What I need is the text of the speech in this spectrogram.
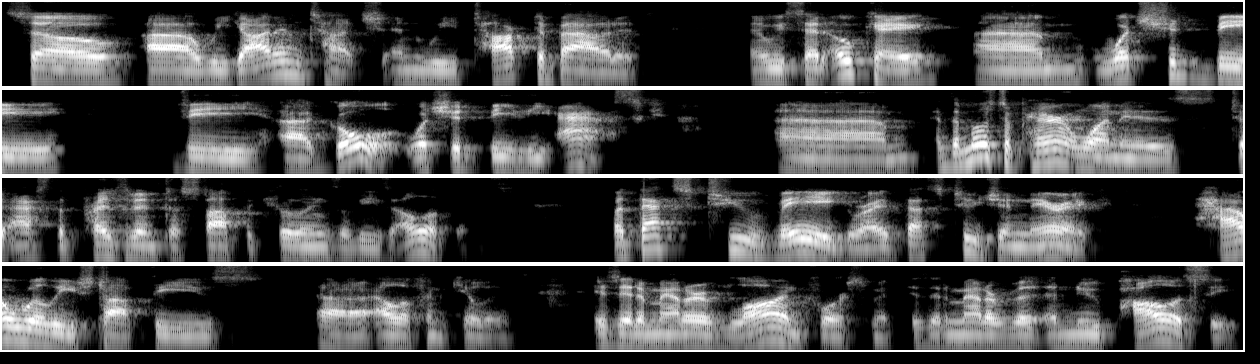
So uh, we got in touch and we talked about it. And we said, okay, um, what should be the uh, goal? What should be the ask? Um, and the most apparent one is to ask the president to stop the killings of these elephants. But that's too vague, right? That's too generic. How will he stop these uh, elephant killings? Is it a matter of law enforcement? Is it a matter of a, a new policy?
